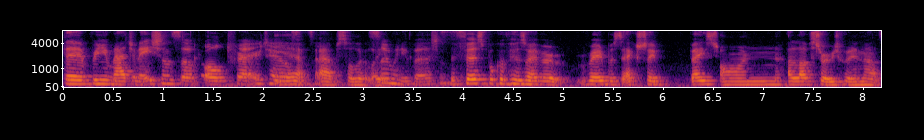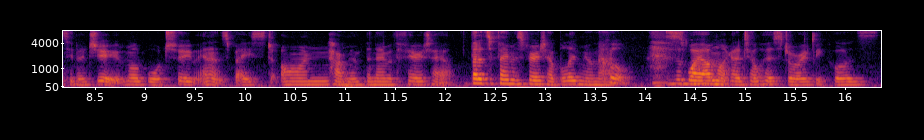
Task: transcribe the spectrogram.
the reimaginations of old fairy tales. Yeah, and absolutely. So many versions. The first book of hers I ever read was actually based on a love story between a Nazi and a Jew, in World War Two, and it's based on, I can't remember the name of the fairy tale. But it's a famous fairy tale, believe me on that. Cool. This is why I'm not going to tell her story because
